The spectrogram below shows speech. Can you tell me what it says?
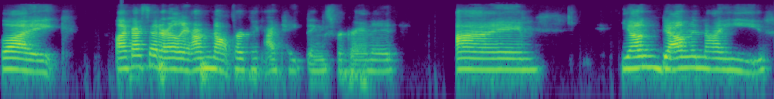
Like, like I said earlier, I'm not perfect. I take things for granted. I'm young, dumb, and naive,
